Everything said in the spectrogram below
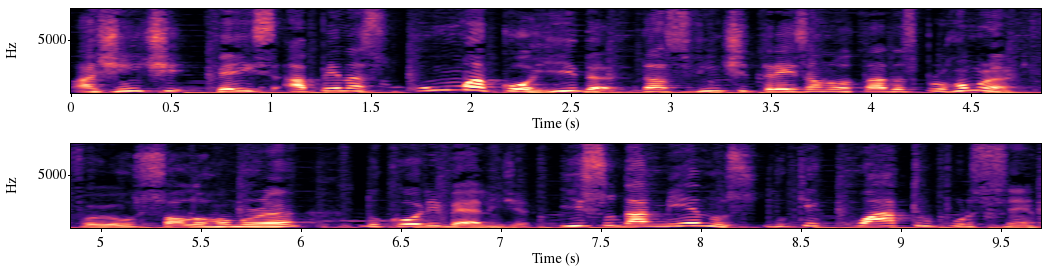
a gente fez apenas uma corrida das 23 anotadas por home run, que foi o solo home run do Corey Bellinger. Isso dá menos do que 4%.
